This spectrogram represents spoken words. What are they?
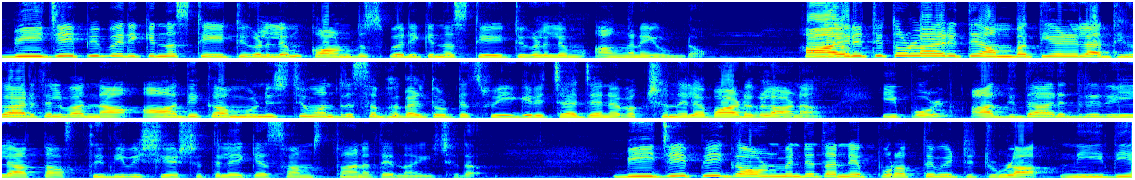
ബി ജെ പി ഭരിക്കുന്ന സ്റ്റേറ്റുകളിലും കോൺഗ്രസ് ഭരിക്കുന്ന സ്റ്റേറ്റുകളിലും അങ്ങനെയുണ്ടോ? ആയിരത്തി തൊള്ളായിരത്തി അമ്പത്തിയേഴിൽ അധികാരത്തിൽ വന്ന ആദ്യ കമ്മ്യൂണിസ്റ്റ് മന്ത്രിസഭകൾ തൊട്ട് സ്വീകരിച്ച ജനപക്ഷ നിലപാടുകളാണ് ഇപ്പോൾ അതിദാരിദ്ര്യരില്ലാത്ത സ്ഥിതിവിശേഷത്തിലേക്ക് സംസ്ഥാനത്തെ നയിച്ചത്. ബി ജെ പി ഗവൺമെന്റ് തന്നെ പുറത്തുവിട്ടിട്ടുള്ള നീതി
